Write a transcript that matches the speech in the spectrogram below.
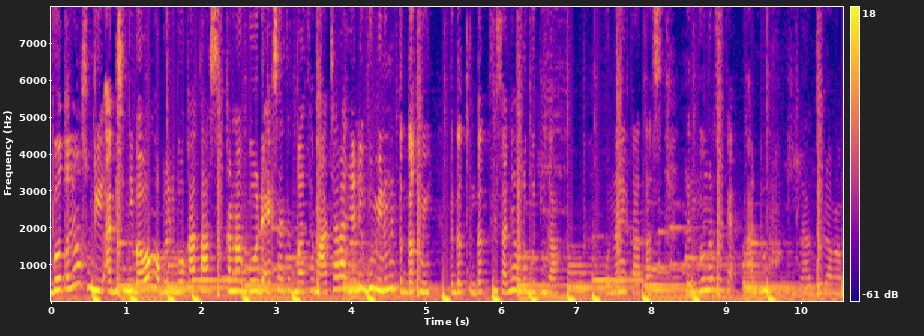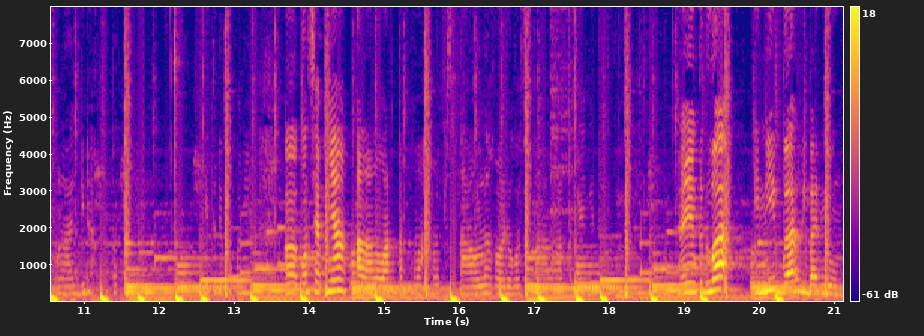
botolnya langsung dihabisin di bawah nggak boleh dibawa ke atas. Karena gue udah excited banget sama acara jadi gue minum nih tegak nih. Tegak tegak sisanya udah gue tinggal gue naik ke atas. Dan gue ngerasa kayak aduh gila gue udah nggak mau lagi dah tempat gini. Gitu deh pokoknya. Eh, konsepnya ala ala warteg. Wah lo pasti tau lah kalau ada konsep ala ala warteg nah yang kedua ini bar di Bandung.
